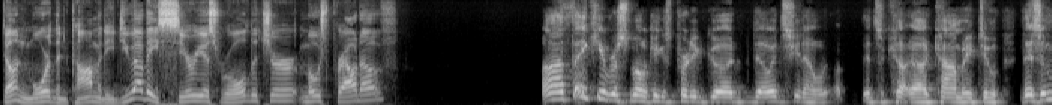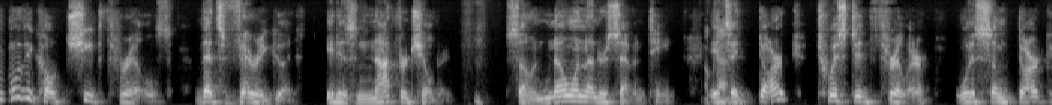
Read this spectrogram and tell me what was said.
done more than comedy. Do you have a serious role that you're most proud of? Uh, thank you for smoking is pretty good, though. It's you know it's a co- uh, comedy too. There's a movie called Cheap Thrills that's very good. It is not for children, so no one under seventeen. Okay. It's a dark, twisted thriller with some dark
